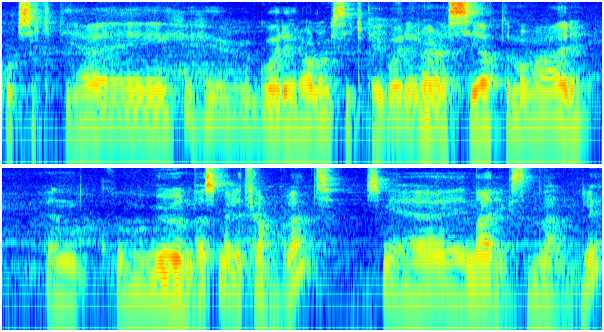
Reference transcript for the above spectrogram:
kortsiktige eh, gårdeiere, langsiktige gårdeiere. Jeg vil gjerne si at det må være en kommune som er litt fremoverlent, som er næringsvennlig,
